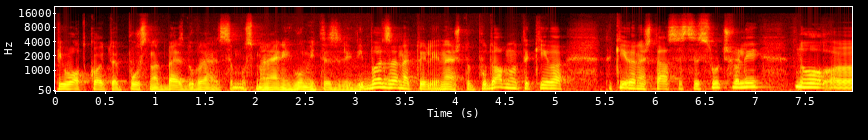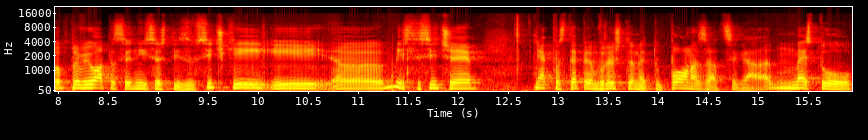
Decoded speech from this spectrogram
пилот, който е пуснат без добре да са му сменени гумите заради бързането или нещо подобно. Такива, такива неща са се случвали, но а, правилата са едни и същи за всички и а, мисля си, че някаква степен връщането по-назад сега. Вместо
